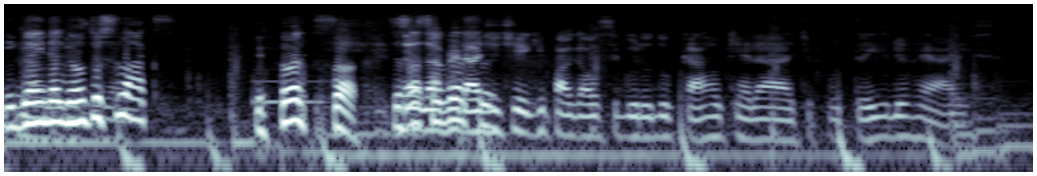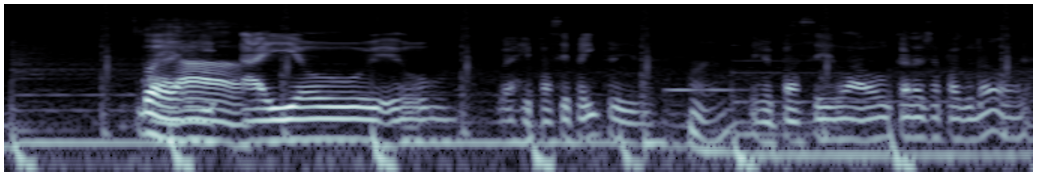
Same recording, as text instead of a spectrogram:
E Não, ganha- ainda ganhou o Tussilax. Olha só. Você Não, só na verdade eu tinha que pagar o seguro do carro, que era tipo 3 mil reais. Ué, aí, a- aí eu, eu repassei pra empresa. Ué, Eu repassei lá, o cara já pagou na hora.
